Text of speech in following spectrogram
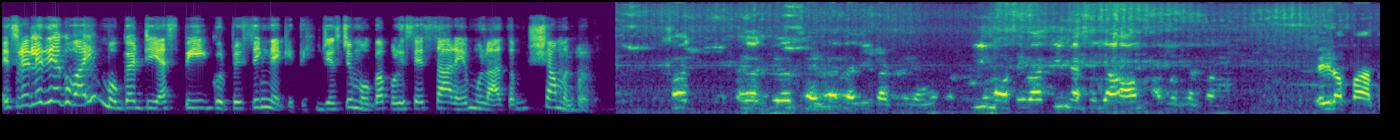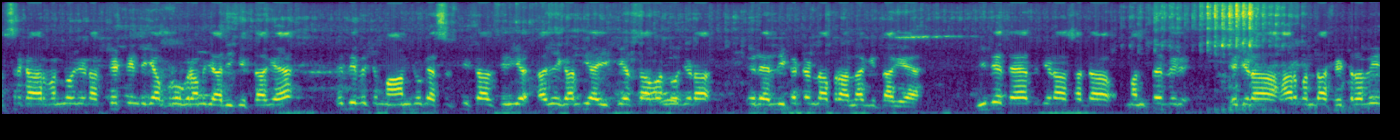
ਇਸ ਰੈਲੀ ਦੀ ਅਗਵਾਈ ਮੋਗਾ ਡੀਐਸਪੀ ਗੁਰਪ੍ਰੀਤ ਸਿੰਘ ਨੇ ਕੀਤੀ ਜਿਸ 'ਚ ਮੋਗਾ ਪੁਲਿਸ ਦੇ ਸਾਰੇ ਮੁਲਾਜ਼ਮ ਸ਼ਾਮਲ ਹੋਏ। ਸਰ ਅੱਜ ਸਾਈਕਲ ਰੈਲੀ ਕੱਢ ਰਹੇ ਹੋ। ਕੀ ਮੋਟਿਵ ਆ ਕੀ ਮੈਸੇਜ ਆ ਆਮ ਆਦਮੀ ਜਨਤਾ ਨੂੰ ਇਹ ਜਿਹੜਾ ਭਾਰਤ ਸਰਕਾਰ ਵੱਲੋਂ ਜਿਹੜਾ ਫਿਟ ਇੰਡੀਆ ਪ੍ਰੋਗਰਾਮ ਜਾਰੀ ਕੀਤਾ ਗਿਆ ਹੈ, ਇਹਦੇ ਵਿੱਚ ਮਾਨਯੋਗ ਐਸਐਸਪੀ ਸਾਹਿਬ ਸ੍ਰੀ ਅਜੇ ਗਾਂਧੀ ਆਈਪੀਐਸ ਸਾਹਿਬ ਵੱਲੋਂ ਜਿਹੜਾ ਇਹ ਰੈਲੀ ਕੱਢਣ ਦਾ ਉਪਰਾਲਾ ਕੀਤਾ ਗਿਆ ਹੈ, ਜਿਹਦੇ ਤਹਿਤ ਜਿਹੜਾ ਸਾਡਾ ਮੰਤਵ ਹੈ ਕਿ ਜਿਹੜਾ ਹਰ ਬੰਦਾ ਫਿਟ ਰਵੇ।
